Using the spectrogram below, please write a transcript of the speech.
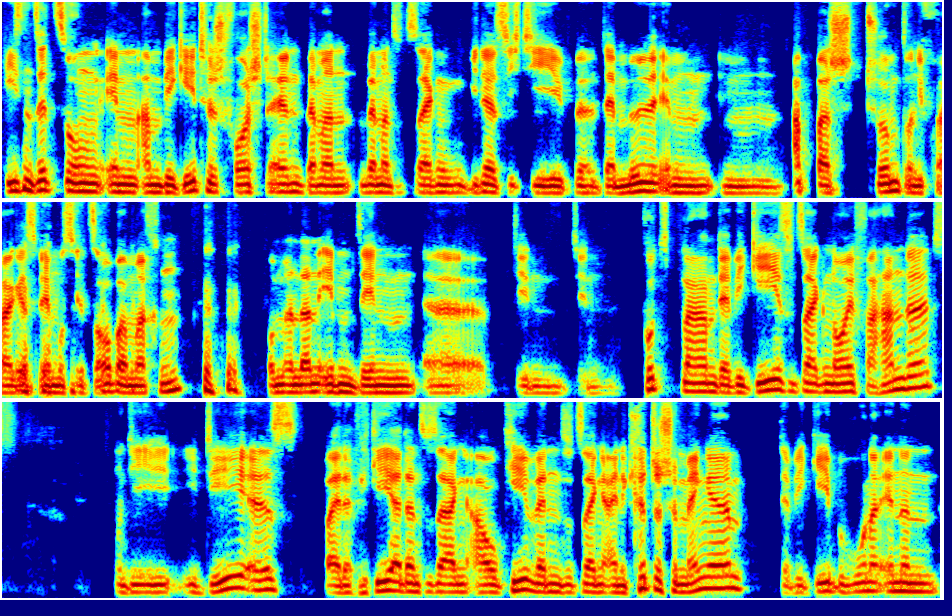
Krisensitzung im, am WG-Tisch vorstellen, wenn man, wenn man sozusagen wieder sich die, der Müll im, im Abwasch türmt und die Frage ist, wer muss jetzt sauber machen? Und man dann eben den, äh, den, den Putzplan der WG sozusagen neu verhandelt. Und die Idee ist, bei der WG ja dann zu sagen, ah, okay, wenn sozusagen eine kritische Menge der WG-BewohnerInnen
